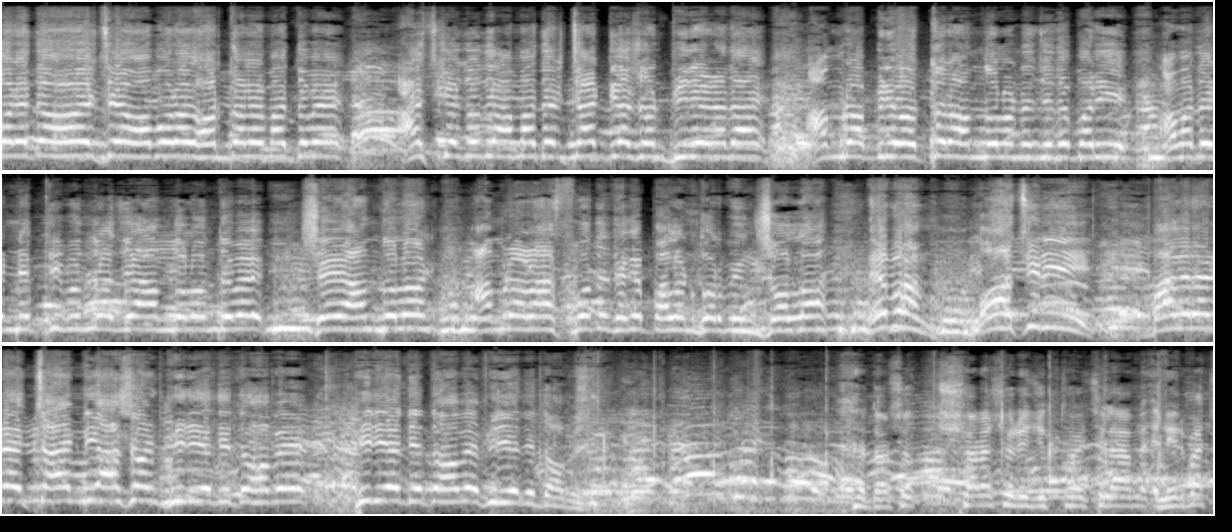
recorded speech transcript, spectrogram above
করে দেওয়া হয়েছে অবরোধ হরতালের মাধ্যমে। আজকে যদি আমাদের চারটি আসন ফিরে না দেয়, আমরা বৃহত্তর আন্দোলনে যেতে পারি। আমাদের নেতৃবৃন্দরা যে আন্দোলন দেবে, সেই আন্দোলন আমরা রাজপথে থেকে পালন করব ইনশাল্লাহ। এবং অচিরি বাগেরহাটের চারটি আসন ফিরিয়ে দিতে হবে, ফিরিয়ে দিতে হবে, ফিরিয়ে দিতে হবে। দর্শক, সরাসরি যুক্ত হয়েছিলাম নির্বাচন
